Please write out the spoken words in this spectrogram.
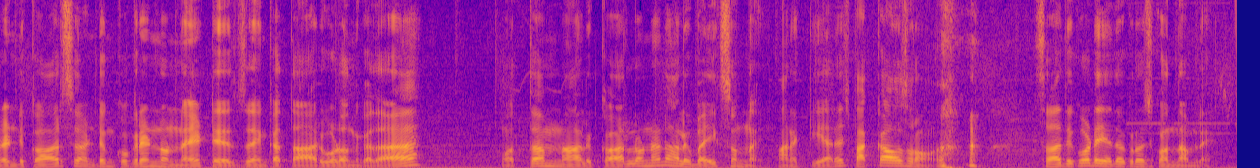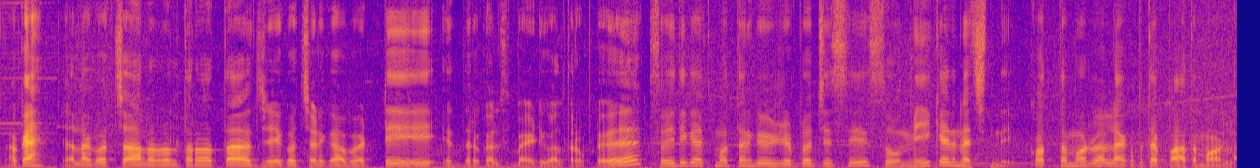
రెండు కార్స్ అంటే ఇంకొక రెండు ఉన్నాయి. టెజ్ ఇంకా తారు కూడా ఉంది కదా. మొత్తం నాలుగు కార్లు ఉన్నాయి నాలుగు బైక్స్ ఉన్నాయి. మనకి గ్యారేజ్ పక్కా అవసరం. సో అది కూడా ఏదో ఒక రోజు కొందాంలే. ఓకే? ఎలాగో చాలా రోజుల తర్వాత జేకి వచ్చాడు కాబట్టి ఇద్దరు కలిసి బయటకు వెళ్తారు ఇప్పుడు. సో ఇది గైస్ మొత్తానికి వీడియో వచ్చేసి సో మీకేది నచ్చింది? కొత్త మోడల్ లేకపోతే పాత మోడల్?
